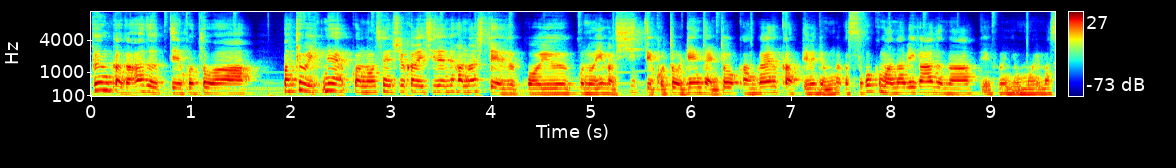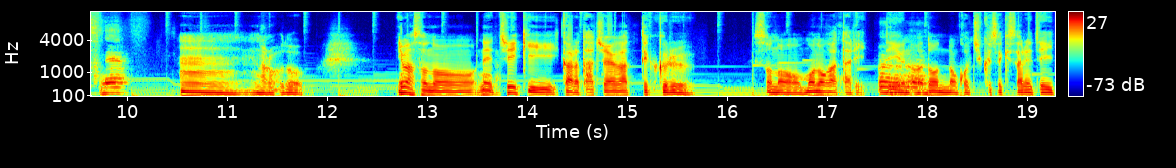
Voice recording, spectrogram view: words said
文化があるっていうことは、まあ、今日ねこの先週から一連で話しているこういうこの今死っていうことを現代にどう考えるかっていう上でもなんかすごく学びがあるなっていうふうに思いますね。うんなるほど今そのね地域から立ち上がってくるその物語っていうのがどんどんこう蓄積されていっ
